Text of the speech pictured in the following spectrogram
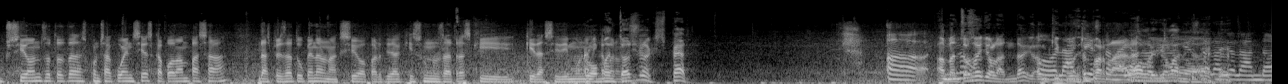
opcions o totes les conseqüències que poden passar després de tu prendre una acció. A partir d'aquí som nosaltres qui, qui decidim una Però el mica... per on mentor és un expert. Uh, El mentor de Yolanda, amb qui podem parlar. La Hola, Yolanda. Yolanda. Aquí està la Yolanda,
